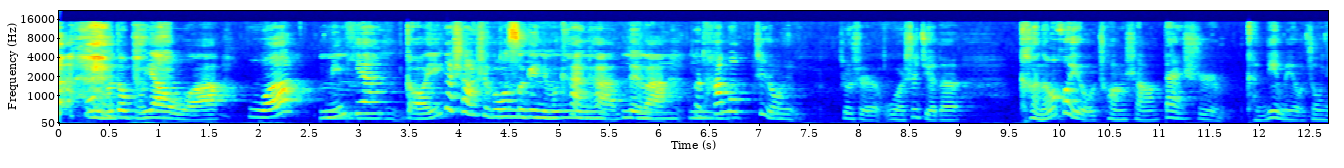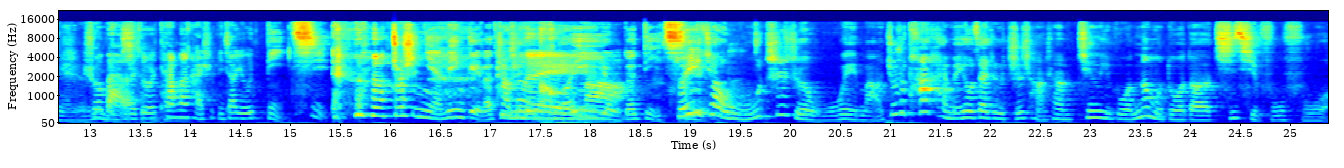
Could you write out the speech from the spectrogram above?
你们都不要我，我明天搞一个上市公司给你们看看，对吧？就是他们这种，就是我是觉得可能会有创伤，但是。肯定没有中年人。说白了，就是他们还是比较有底气，就是年龄给了他们可以有的底气。所以叫无知者无畏嘛，就是他还没有在这个职场上经历过那么多的起起伏伏，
